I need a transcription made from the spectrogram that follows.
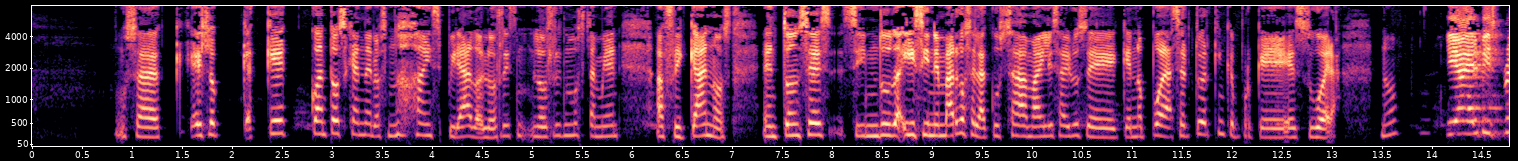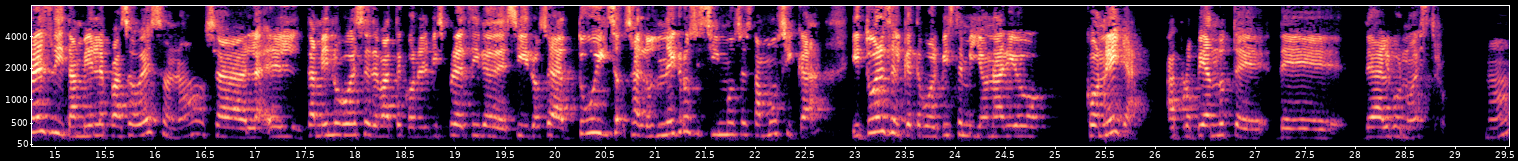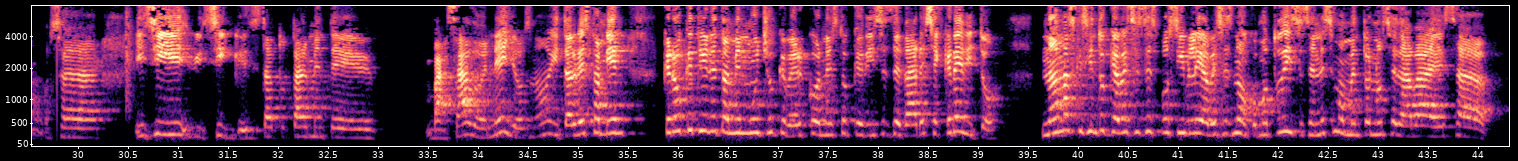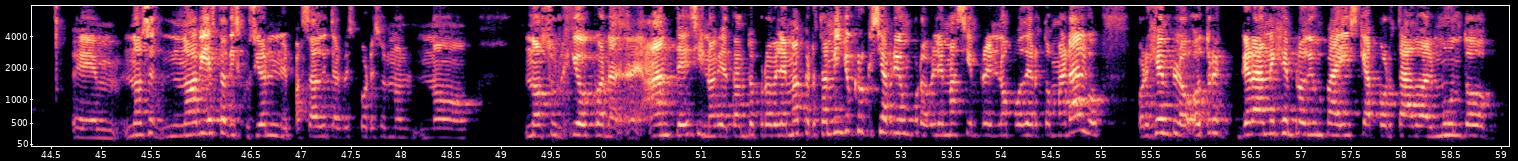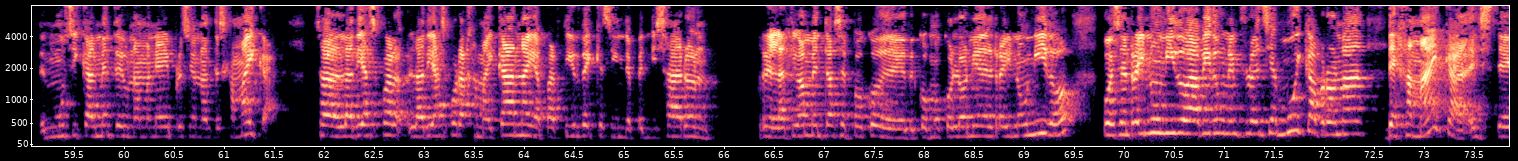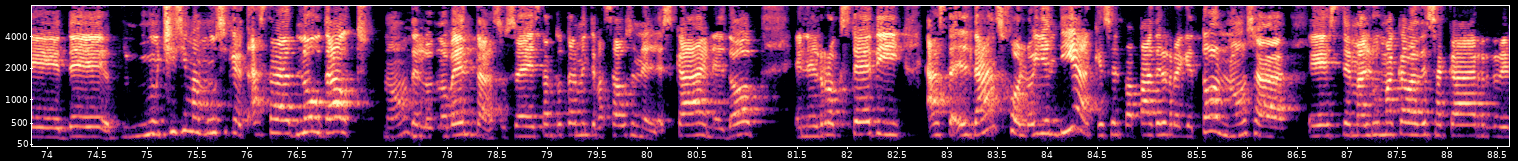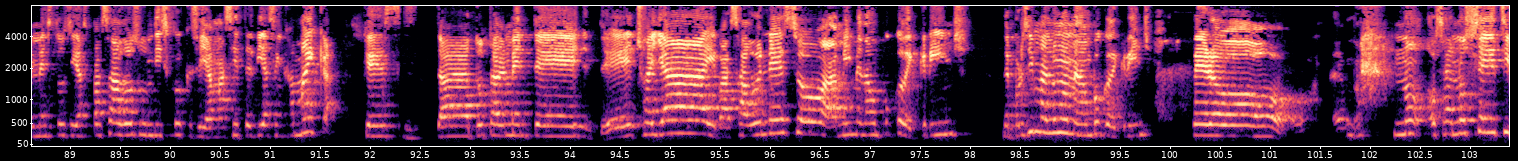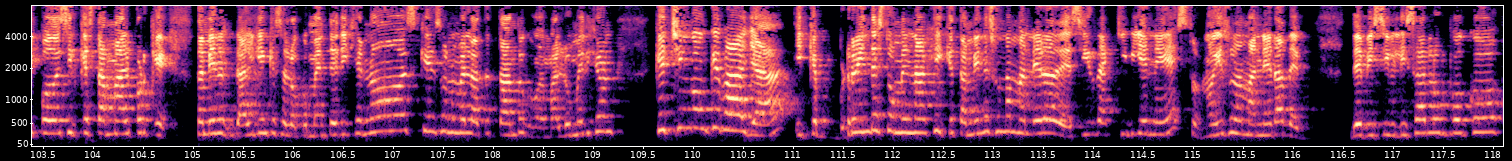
O sea, es lo que, cuántos géneros no ha inspirado, los ritmos, los ritmos también africanos. Entonces, sin duda, y sin embargo se le acusa a Miley Cyrus de que no puede hacer twerking que porque es güera, ¿no? Y a Elvis Presley también le pasó eso, ¿no? O sea, el, también hubo ese debate con Elvis Presley de decir, o sea, tú, hizo, o sea, los negros hicimos esta música y tú eres el que te volviste millonario con ella, apropiándote de, de algo nuestro, ¿no? O sea, y sí, sí, está totalmente basado en ellos, ¿no? Y tal vez también, creo que tiene también mucho que ver con esto que dices de dar ese crédito. Nada más que siento que a veces es posible y a veces no. Como tú dices, en ese momento no se daba esa, eh, no, se, no había esta discusión en el pasado y tal vez por eso no, no, no surgió con, eh, antes y no había tanto problema, pero también yo creo que sí habría un problema siempre en no poder tomar algo. Por ejemplo, otro gran ejemplo de un país que ha aportado al mundo musicalmente de una manera impresionante es Jamaica. O sea, la diáspora, la diáspora jamaicana y a partir de que se independizaron relativamente hace poco de, como colonia del Reino Unido, pues en Reino Unido ha habido una influencia muy cabrona de Jamaica, este, de muchísima música, hasta No Doubt, ¿no? De los noventas, o sea, están totalmente basados en el ska, en el dub, en el rocksteady, hasta el dancehall hoy en día, que es el papá del reggaetón, ¿no? O sea, este Maluma acaba de sacar en estos días pasados un disco que se llama Siete días en Jamaica que está totalmente hecho allá y basado en eso. A mí me da un poco de cringe. De por sí Maluma me da un poco de cringe, pero no, o sea, no sé si puedo decir que está mal porque también alguien que se lo comenté dije, no, es que eso no me late tanto como de Maluma. Me dijeron, qué chingón que vaya y que rinde este homenaje y que también es una manera de decir de aquí viene esto, ¿no? Y es una manera de, de visibilizarlo un poco.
